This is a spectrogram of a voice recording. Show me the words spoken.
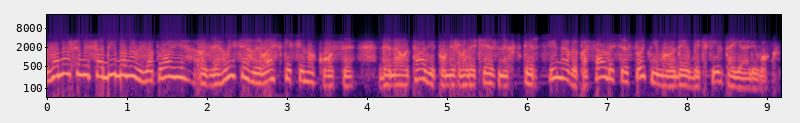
За нашими садибами в заплаві розляглися гливаські сінокоси, де на отаві поміж величезних скирт сіна випасалися сотні молодих бичків та ялівок.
